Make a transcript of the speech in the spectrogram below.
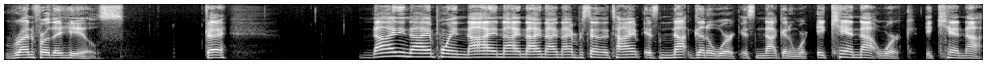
run for the hills. Okay? 99.99999% of the time it's not to work. It's not to work. It cannot work. It cannot.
